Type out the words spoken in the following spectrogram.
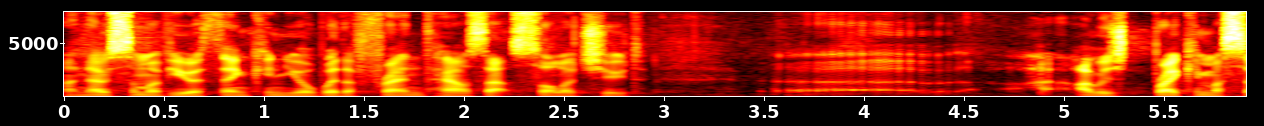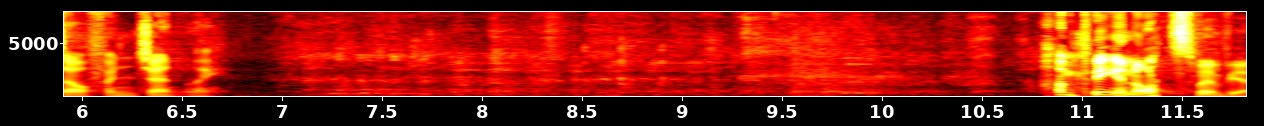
I know some of you are thinking you're with a friend, how's that solitude? Uh, I was breaking myself in gently. I'm being honest with you.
